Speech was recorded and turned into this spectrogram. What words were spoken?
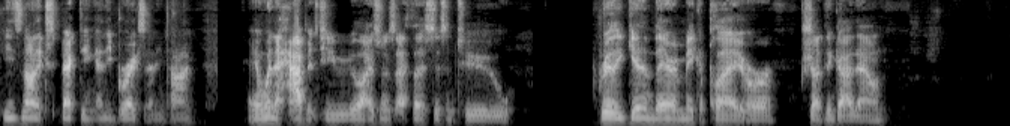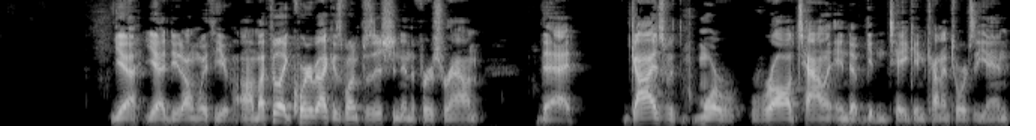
he's not expecting any breaks anytime. And when it happens, he relies on his athleticism to really get him there and make a play or shut the guy down. Yeah, yeah, dude, I'm with you. Um, I feel like cornerback is one position in the first round that guys with more raw talent end up getting taken kind of towards the end.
